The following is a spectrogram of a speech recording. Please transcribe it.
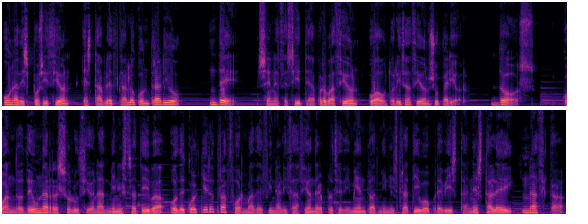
una disposición establezca lo contrario, d se necesite aprobación o autorización superior. 2. Cuando de una resolución administrativa o de cualquier otra forma de finalización del procedimiento administrativo prevista en esta ley nazca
